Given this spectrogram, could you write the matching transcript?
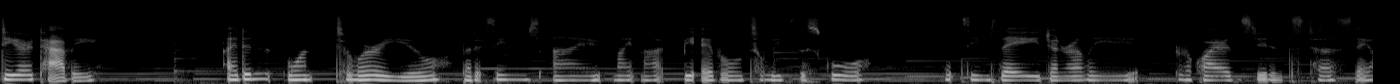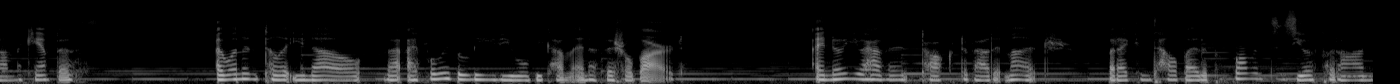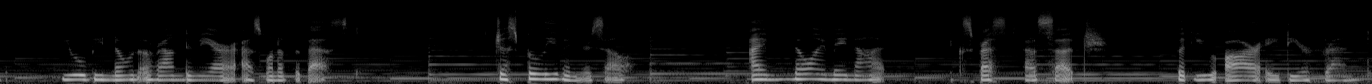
Dear Tabby, I didn't want to worry you, but it seems I might not be able to leave the school. It seems they generally require the students to stay on the campus. I wanted to let you know that I fully believe you will become an official bard. I know you haven't talked about it much, but I can tell by the performances you have put on, you will be known around Demir as one of the best. Just believe in yourself. I know I may not express as such, but you are a dear friend.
